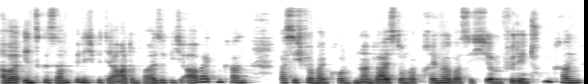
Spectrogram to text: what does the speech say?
Aber insgesamt bin ich mit der Art und Weise, wie ich arbeiten kann, was ich für meinen Kunden an Leistung erbringe, was ich ähm, für den tun kann.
